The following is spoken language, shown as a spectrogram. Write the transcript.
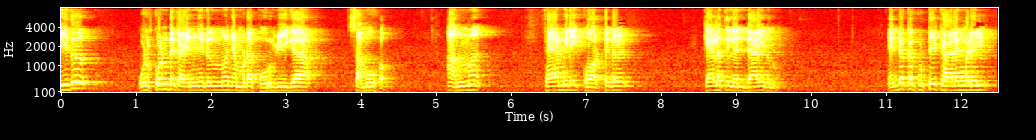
ഇത് ഉൾക്കൊണ്ട് കഴിഞ്ഞിരുന്നു നമ്മുടെ പൂർവിക സമൂഹം. അന്ന് ഫാമിലി കോർട്ടുകൾ കേരളത്തിലല്ലായിരുന്നു. എന്റെയൊക്കെ കുട്ടിക്കാലങ്ങളിൽ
